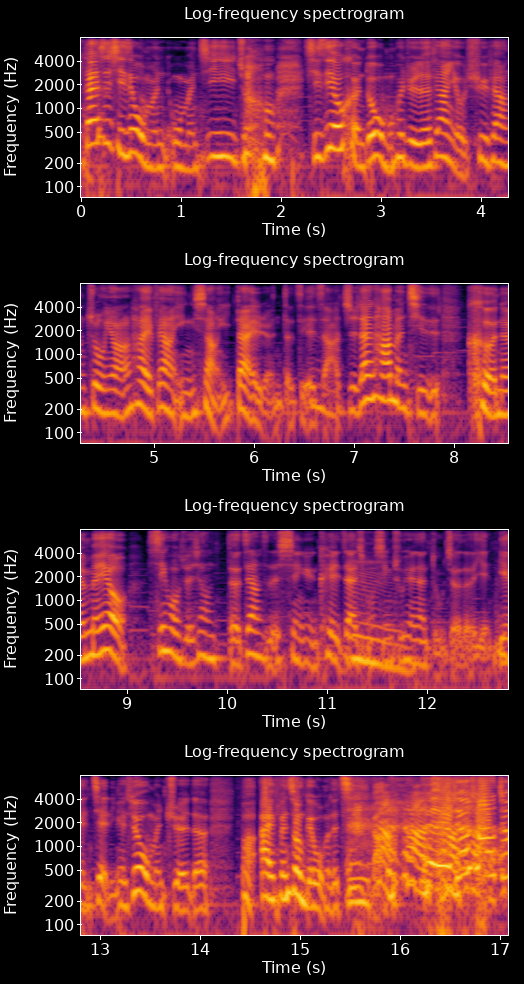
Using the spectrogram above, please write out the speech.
但是其实我们我们记忆中，其实有很多我们会觉得非常有趣、非常重要，它也非常影响一代人的这些杂志，嗯、但他们其实可能没有星火水上的这样子的幸运，可以再重新出现在读者的眼眼界里面，嗯、所以我们觉得把爱分送给我们的记忆吧。对，也就是说，就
